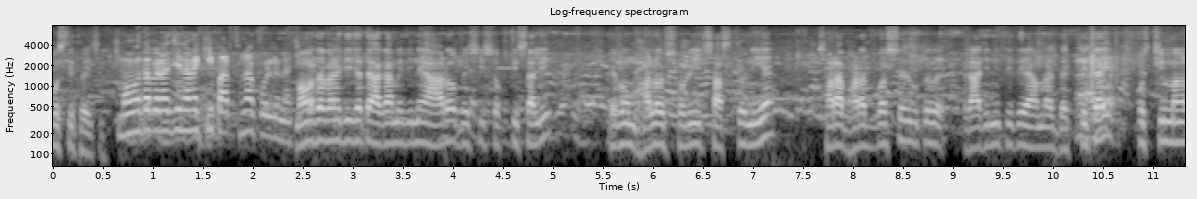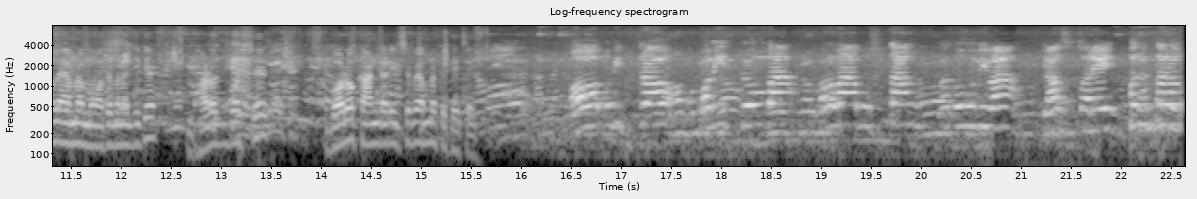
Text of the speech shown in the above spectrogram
উপস্থিত হয়েছি। মমতা ব্যানার্জি নামে কি প্রার্থনা করলেন মমতা ব্যানার্জি যাতে আগামী দিনে আরও বেশি শক্তিশালী এবং ভালো শরীর স্বাস্থ্য নিয়ে সারা ভারতবর্ষের রাজনীতিতে আমরা দেখতে চাই। পশ্চিমবাংলায় আমরা মমতা ব্যানার্জিকে ভারতবর্ষের বড় কাণ্ডার হিসেবে আমরা পেতে চাই। অপবিত্র পবিত্র বা সর্বাবস্থাং গতো বিভা অন্তরং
